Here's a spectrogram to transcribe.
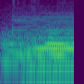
Amém.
